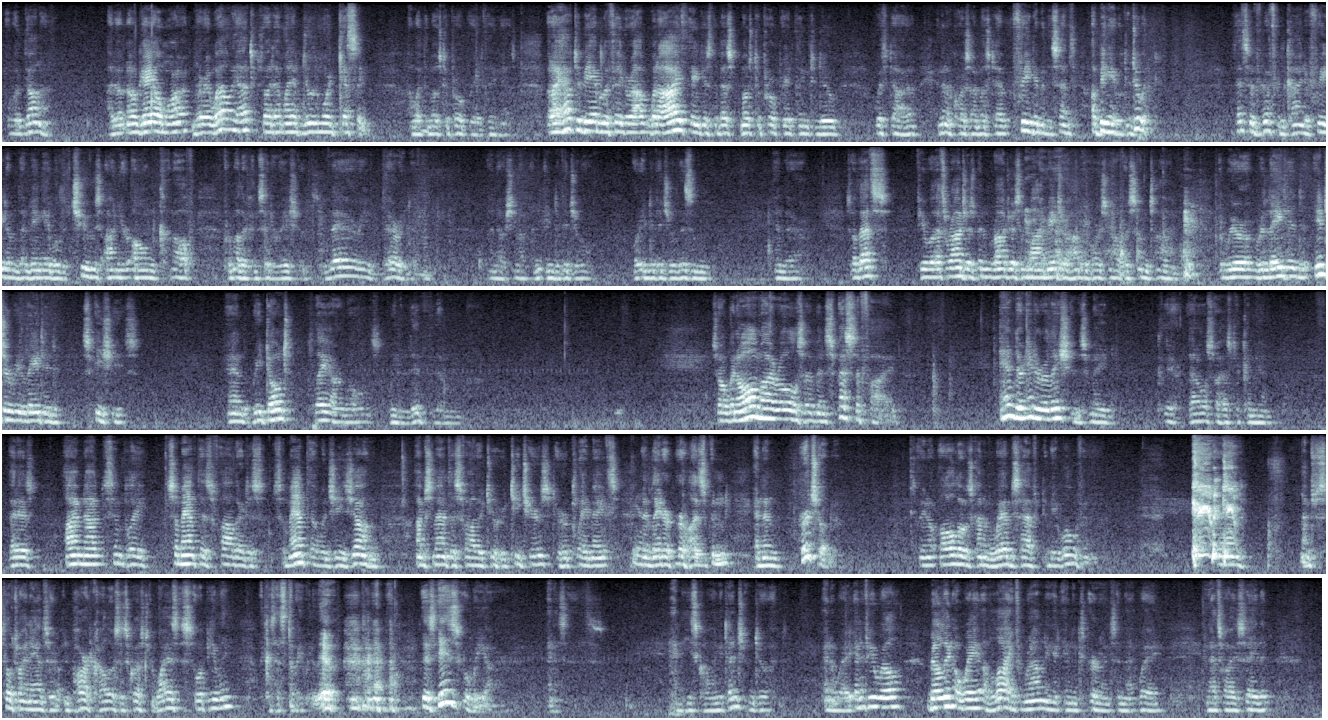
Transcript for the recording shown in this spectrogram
but with Donna. I don't know Gail more very well yet, so I might have to do a little more guessing on what the most appropriate thing is. But I have to be able to figure out what I think is the best, most appropriate thing to do with Donna. And then, of course, I must have freedom in the sense of being able to do it. That's a different kind of freedom than being able to choose on your own, cut off from other considerations. Very, very different, the notion of an individual or individualism in there. So that's, if you will, that's Roger's been, Roger's and my major hobby horse now for some time. We're related, interrelated species. And we don't play our roles, we live them. So when all my roles have been specified and their interrelations made clear, that also has to come in. That is, I'm not simply Samantha's father to Samantha when she's young. I'm Samantha's father to her teachers, to her playmates, Yeah. and later her husband, and then her children. So, you know, all those kind of webs have to be woven. And I'm still trying to answer, in part, Carlos's question, why is this so appealing? Because that's the way we live. This is who we are, in a sense. And he's calling attention to it, in a way. And if you will, building a way of life, grounding it in experience in that way. And that's why I say that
